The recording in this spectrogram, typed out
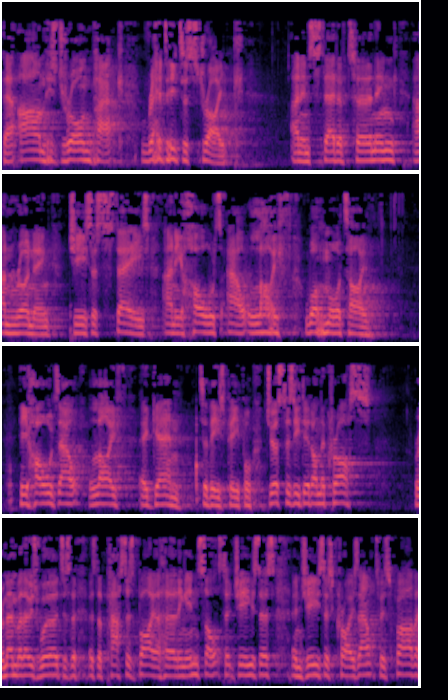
Their arm is drawn back, ready to strike. And instead of turning and running, Jesus stays and he holds out life one more time. He holds out life again to these people, just as he did on the cross. Remember those words as the, as the passers-by are hurling insults at Jesus and Jesus cries out to his Father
